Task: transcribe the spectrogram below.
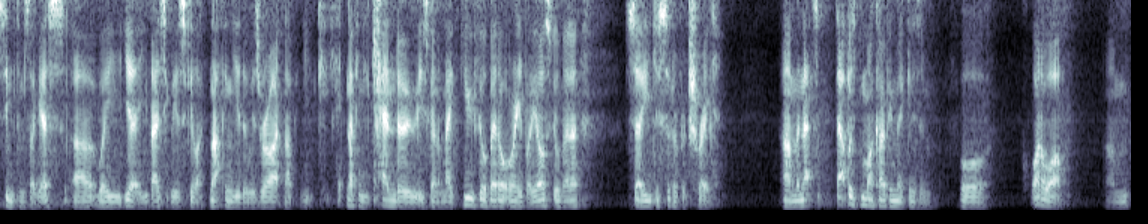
symptoms, I guess, uh, where you, yeah, you basically just feel like nothing you do is right, nothing you nothing you can do is going to make you feel better or anybody else feel better. So you just sort of retreat, um, and that's that was my coping mechanism for quite a while, um,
